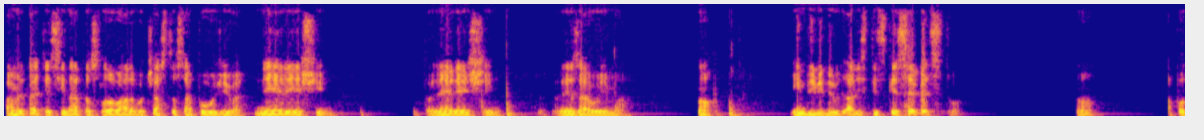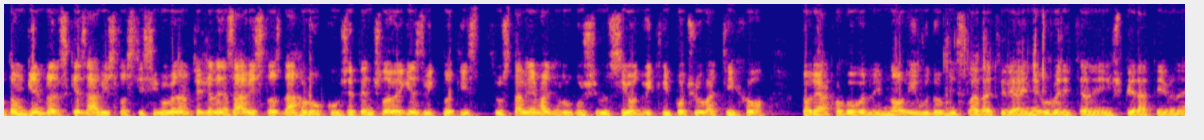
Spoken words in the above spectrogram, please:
Pamätajte si na to slovo, alebo často sa používa. Neriešim. To neriešim. To nezaujíma. No. Individualistické sebectvo. No. A potom gamblerské závislosti. Si uvedomte, že len závislosť na hluku, že ten človek je zvyknutý sústavne mať hluk, už si odvykli počúvať ticho, ktoré, ako hovorili mnohí hudobní skladatelia, je neuveriteľne inšpiratívne,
